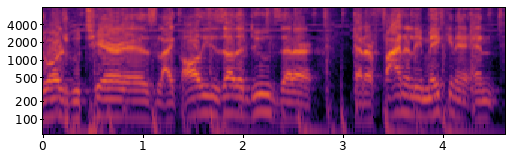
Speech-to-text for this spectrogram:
George Gutierrez, like all these other dudes that are that are finally making it, and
